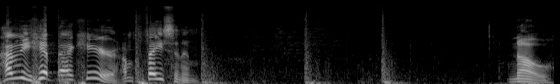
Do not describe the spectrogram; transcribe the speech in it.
How did he hit back here? I'm facing him. No.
